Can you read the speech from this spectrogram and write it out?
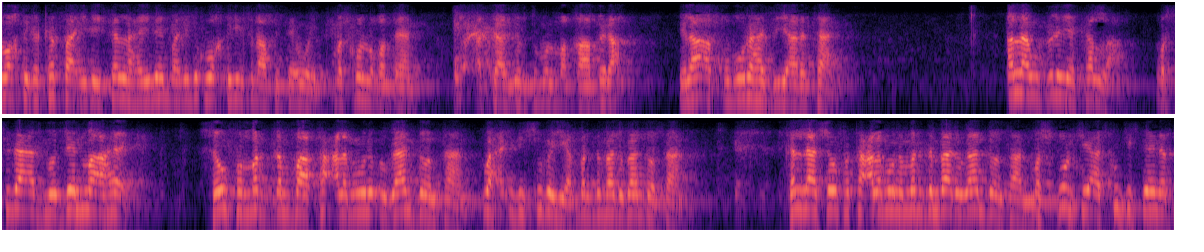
وقت يسكن فائده يسكن لها يدين بعد ذلك وقت يسكن في سهوه مشكل لغتان التاجرتم المقابرة إلى قبورها زيارتان. Allah wuxuu leeyahay kalla war sidaa aada moodeen ma ahe? Sawfa mar dambaad taclamuuna ogaan doontaan. Waxa idin sugaya mar dambaad ogaan doontaan. Kallaa sawfa taclamuuna mar dambaad ogaan doontaan. Mashquulkii aada ku jirteen aad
